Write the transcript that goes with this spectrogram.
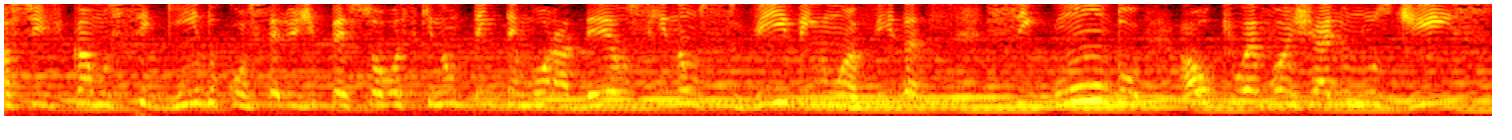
Nós ficamos seguindo conselhos de pessoas que não têm temor a Deus, que não vivem uma vida segundo ao que o Evangelho nos diz.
